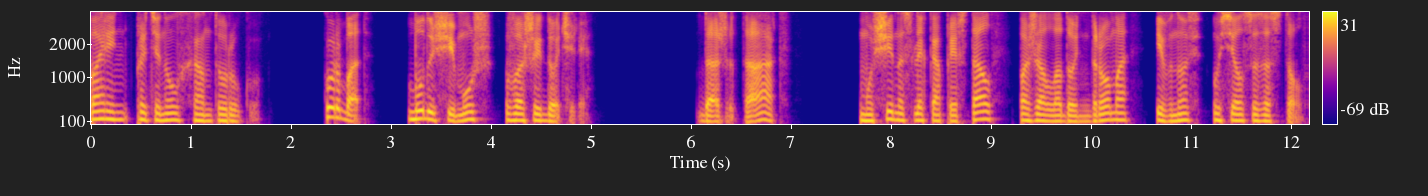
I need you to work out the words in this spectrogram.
Парень протянул Ханту руку. «Курбат, будущий муж вашей дочери». «Даже так?» Мужчина слегка привстал, пожал ладонь Дрома и вновь уселся за стол.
